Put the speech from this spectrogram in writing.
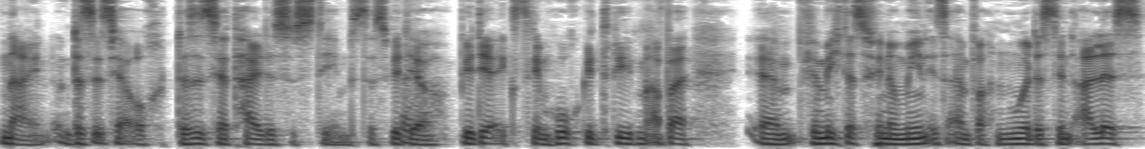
Nein, und das ist ja auch, das ist ja Teil des Systems. Das wird ja, ja wird ja extrem hochgetrieben. Aber ähm, für mich das Phänomen ist einfach nur, das sind alles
